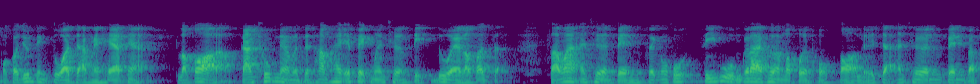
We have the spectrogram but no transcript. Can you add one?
มังกรยุทธหนึ่งตัวจากในแฮชเนี่ยแล้วก็การชุบเนี่ยมันจะทำให้เอฟเฟกต์มันเชิญติดด้วย เราก็จะสามารถอัญเชิญเป็นเซงโกคุซีบูมก็ได้เพื่อมาเปิดหกต่อหรือจะอัญเชิญเป็นแบบ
